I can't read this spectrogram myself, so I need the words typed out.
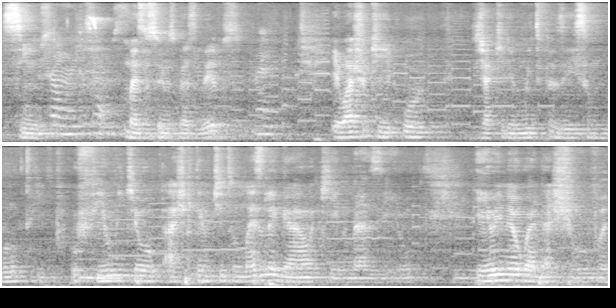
Sim. São muito bons. Mas os filmes brasileiros? né? Eu acho que o. Já queria muito fazer isso há um bom tempo. O filme que eu acho que tem o título mais legal aqui no Brasil. Eu e meu guarda-chuva.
